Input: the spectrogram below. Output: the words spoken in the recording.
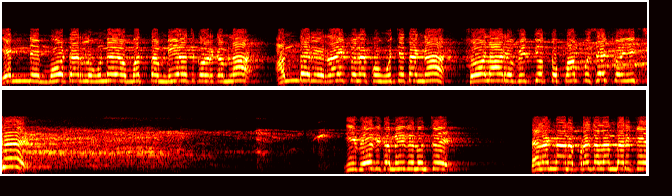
ఎన్ని మోటార్లు ఉన్నాయో మొత్తం నియోజకవర్గంలో అందరి రైతులకు ఉచితంగా సోలారు విద్యుత్తు పంపు సెట్లు ఇచ్చి ఈ వేదిక మీద నుంచి తెలంగాణ ప్రజలందరికీ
